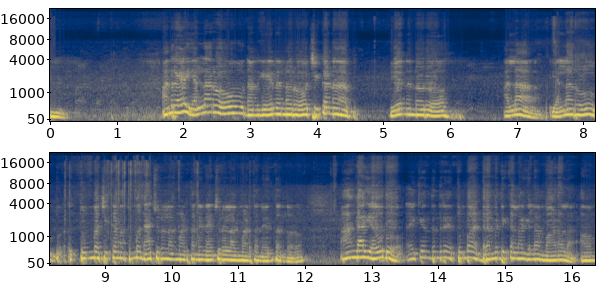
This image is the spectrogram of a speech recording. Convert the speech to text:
ಹ್ಞೂ ಅಂದ್ರೆ ಎಲ್ಲರೂ ನನ್ಗೆ ಏನನ್ನೋರು ಚಿಕ್ಕಣ್ಣ, ಏನನ್ನೋರು ಅಲ್ಲ, ಎಲ್ಲರೂ ತುಂಬಾ ಚಿಕ್ಕಣ್ಣ ತುಂಬಾ ನ್ಯಾಚುರಲ್ ಆಗಿ ಮಾಡ್ತಾನೆ ನ್ಯಾಚುರಲ್ ಆಗಿ ಮಾಡ್ತಾನೆ ಅಂತ ಅನ್ನೋರು ಹಂಗಾಗಿ ಹೌದು. ಯಾಕೆಂತಂದ್ರೆ ತುಂಬಾ ಡ್ರಾಮೆಟಿಕಲ್ ಆಗಿಲ್ಲ, ಮಾಡಲ್ಲ. ಅವ್ನು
